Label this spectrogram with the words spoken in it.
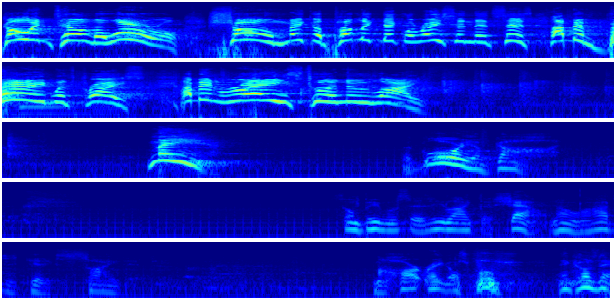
Go and tell the world, show them, make a public declaration that says, I've been buried with Christ, I've been raised to a new life. Man, the glory of God. Some people says he like to shout. No, I just get excited. My heart rate goes whoosh, and it goes down.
